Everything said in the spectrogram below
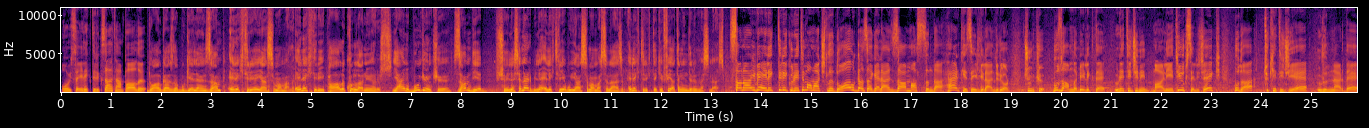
Oysa elektrik zaten pahalı. Doğalgazda bu gelen zam elektriğe yansımamalı. Elektriği pahalı kullanıyoruz. Yani bugünkü zam diye söyleseler bile elektriğe bu yansımaması lazım. Elektrikteki fiyatın indirilmesi lazım. Sanayi ve elektrik üretim amaçlı doğalgaza gelen zam aslında herkesi ilgilendiriyor. Çünkü bu zamla birlikte üreticinin maliyeti yükselecek. Bu da tüketiciye ürünlerde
